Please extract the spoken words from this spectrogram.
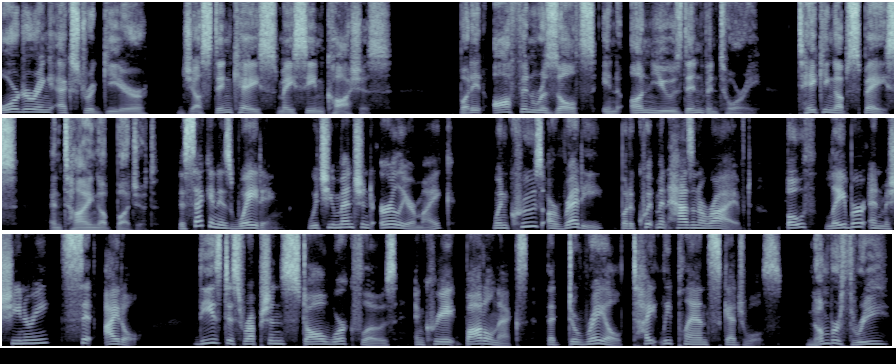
Ordering extra gear just in case may seem cautious, but it often results in unused inventory, taking up space, and tying up budget. The second is waiting, which you mentioned earlier, Mike. When crews are ready, but equipment hasn't arrived, both labor and machinery sit idle. These disruptions stall workflows and create bottlenecks that derail tightly planned schedules. Number three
